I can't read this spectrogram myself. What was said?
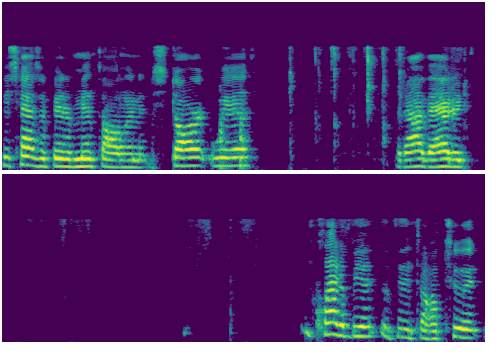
this has a bit of menthol in it to start with, but I've added quite a bit of menthol to it.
